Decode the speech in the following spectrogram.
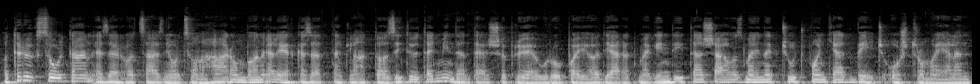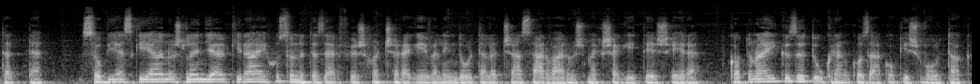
A török szultán 1683-ban elérkezettnek látta az időt egy mindent elsöprő európai hadjárat megindításához, melynek csúcspontját Bécs ostroma jelentette. Szobjeszki János lengyel király 25 ezer fős hadseregével indult el a császárváros megsegítésére. Katonái között ukrán kozákok is voltak.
